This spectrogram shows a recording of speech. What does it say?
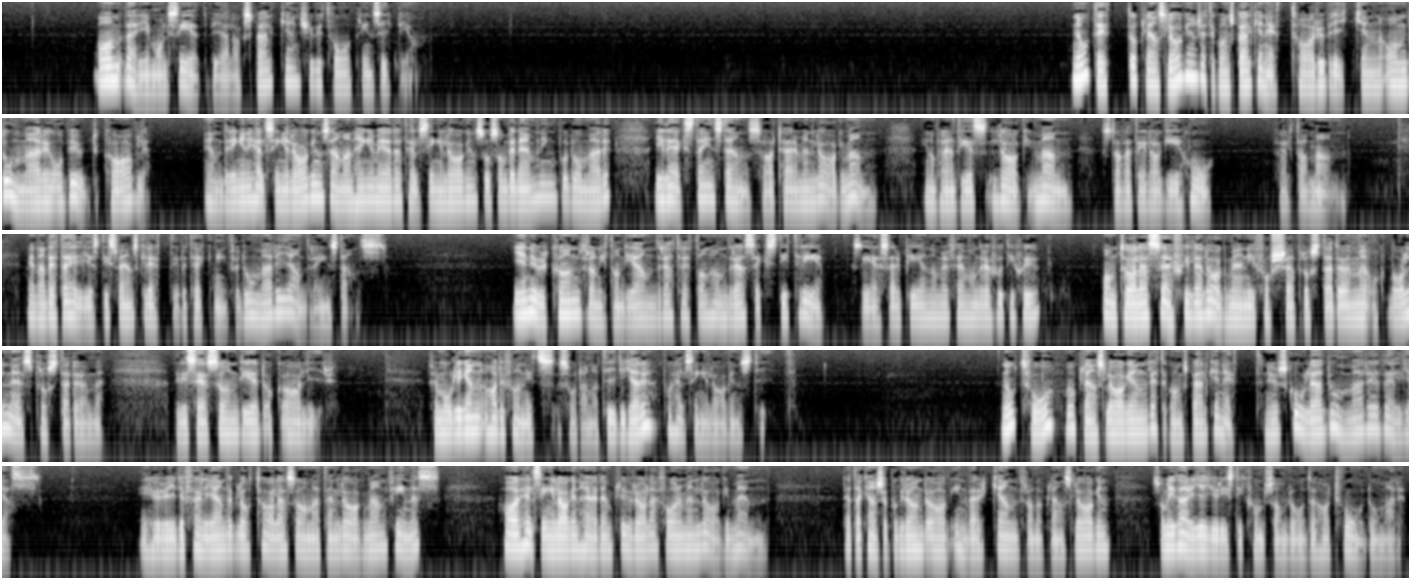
Om värjemålsed, byalagsbalken 22, principium. Not 1, Upplandslagen, rättegångsbalken 1, har rubriken om domare och budkavle. Ändringen i Hälsingelagen sammanhänger med att Hälsingelagen såsom benämning på domare i lägsta instans har termen lagman, inom parentes lagman, stavat L-A-G-H, följt av man. Medan detta eljest i svensk rätt är beteckning för domare i andra instans. I en urkund från 19 1363, CSRP nummer 577, omtalas särskilda lagmän i Forsa prostadöme och Bollnäs prostadöme, det vill säga Sunded och Alir. Förmodligen har det funnits sådana tidigare på Hälsingelagens tid. Not 2, Upplandslagen, rättegångsbalken 1, nu skola domare väljas. I hur i det följande blott talas om att en lagman finnes, har Hälsingelagen här den plurala formen lagmän. Detta kanske på grund av inverkan från Upplandslagen som i varje jurisdiktionsområde har två domare.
